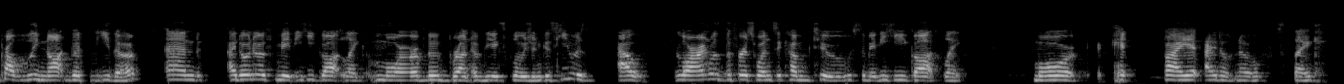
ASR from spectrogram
probably not good either. And I don't know if maybe he got like more of the brunt of the explosion because he was out. Lauren was the first one to come to, so maybe he got like more hit by it. I don't know. It's like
